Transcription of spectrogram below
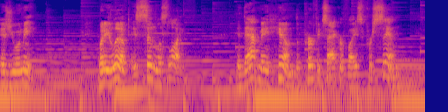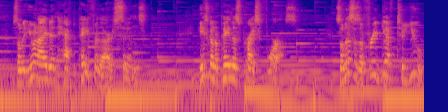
as you and me. But He lived a sinless life. And that made Him the perfect sacrifice for sin so that you and I didn't have to pay for our sins. He's going to pay this price for us. So this is a free gift to you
